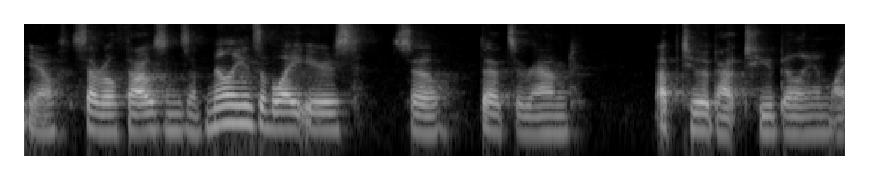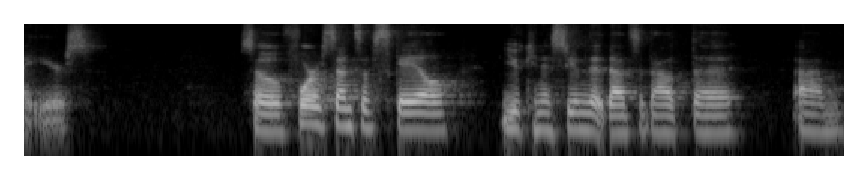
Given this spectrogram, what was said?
you know several thousands of millions of light years. So that's around up to about 2 billion light years. So for a sense of scale, you can assume that that's about the, um,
